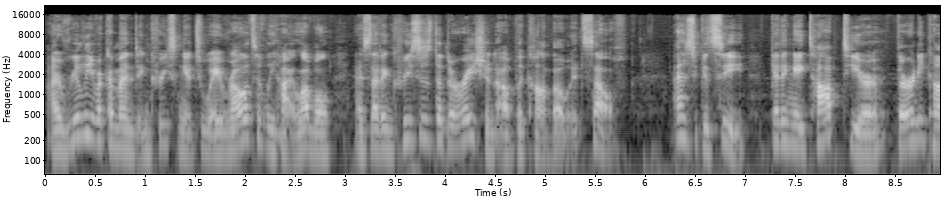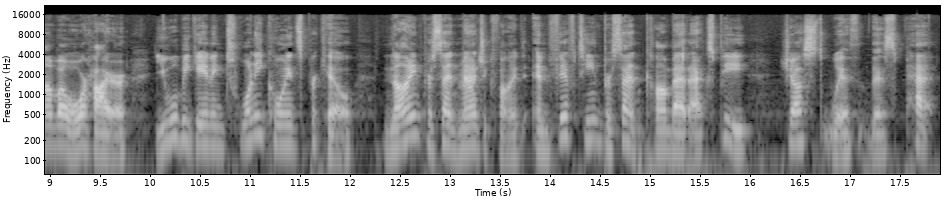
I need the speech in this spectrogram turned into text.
I really recommend increasing it to a relatively high level as that increases the duration of the combo itself. As you can see, getting a top tier 30 combo or higher, you will be gaining 20 coins per kill, 9% magic find, and 15% combat XP just with this pet.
